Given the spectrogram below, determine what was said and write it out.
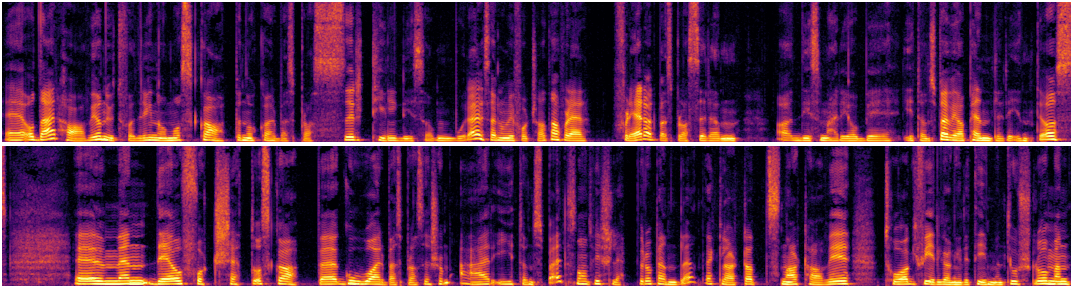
Eh, og der har vi jo en utfordring nå med å skape nok arbeidsplasser til de som bor her, selv om vi fortsatt har flere flere arbeidsplasser enn de som er i jobb i, i Tønsberg. Vi har pendlere inn til oss. Eh, men det å fortsette å skape gode arbeidsplasser som er i Tønsberg, sånn at vi slipper å pendle Det er klart at snart har vi tog fire ganger i timen til Oslo, men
